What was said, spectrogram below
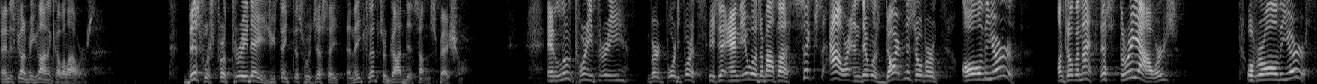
and it's going to be gone in a couple hours. This was for three days. You think this was just a, an eclipse, or God did something special? In Luke 23, verse 44, he said, And it was about the sixth hour, and there was darkness over all the earth until the night. That's three hours over all the earth.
